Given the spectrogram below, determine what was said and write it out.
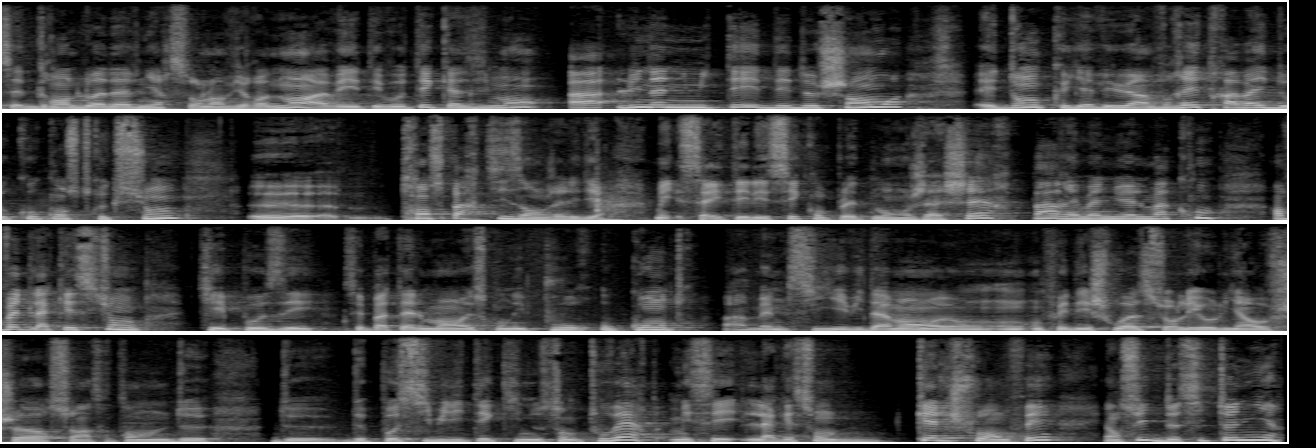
cette grande loi d'avenir sur l'environnement, avait été votée quasiment à l'unanimité des deux chambres. Et donc, il y avait eu un vrai travail de co-construction euh, transpartisan, j'allais dire. Mais ça a été laissé complètement en jachère par Emmanuel Macron. En fait, la question qui est posée, c'est pas tellement est-ce qu'on est pour ou contre, même si évidemment euh, on, fait des choix sur l'éolien offshore, sur un certain nombre de, de, possibilités qui nous sont ouvertes, mais c'est la question de quel choix on fait et ensuite de s'y tenir.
